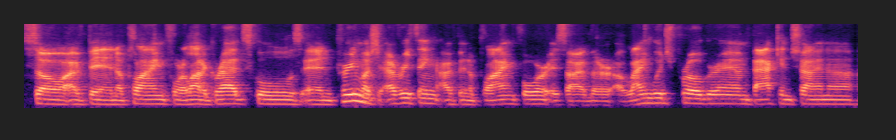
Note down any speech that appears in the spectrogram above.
So i've been applying for a lot of grad schools and pretty much everything i've been applying for is either a language program back in china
